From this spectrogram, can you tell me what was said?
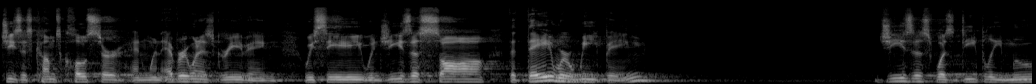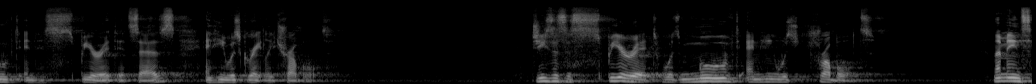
Jesus comes closer, and when everyone is grieving, we see when Jesus saw that they were weeping, Jesus was deeply moved in his spirit, it says, and he was greatly troubled. Jesus' spirit was moved and he was troubled. That means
